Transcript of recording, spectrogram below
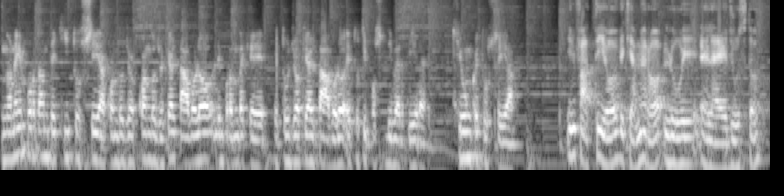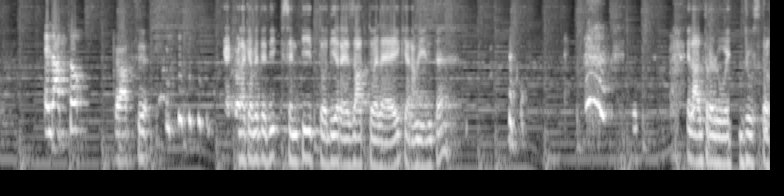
non è importante chi tu sia quando, gio- quando giochi al tavolo, l'importante è che, che tu giochi al tavolo e tu ti possa divertire, chiunque tu sia. Infatti io vi chiamerò lui e lei, giusto? Esatto. Grazie. È quella che avete di- sentito dire esatto è lei, chiaramente. E l'altro è lui, giusto?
